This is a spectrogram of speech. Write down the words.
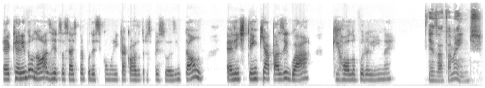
é, querendo ou não, as redes sociais para poder se comunicar com as outras pessoas. Então, a gente tem que apaziguar o que rola por ali, né? Exatamente.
